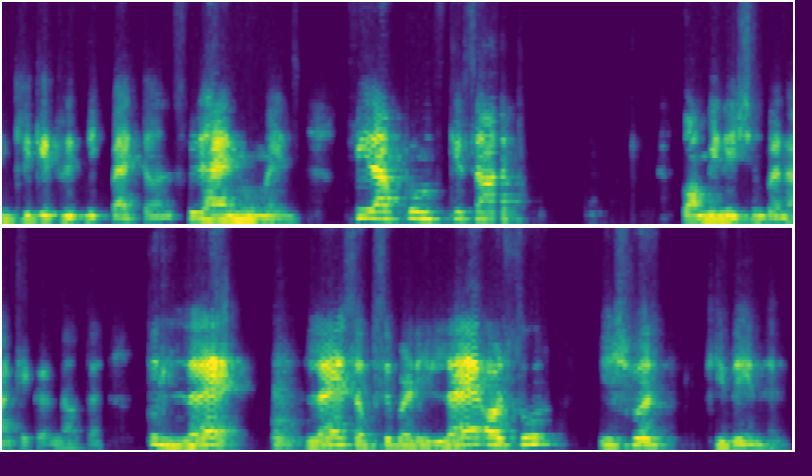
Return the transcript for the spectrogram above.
इंट्रिकेट रिदमिक पैटर्न्स फिर हैंड मूवमेंट्स फिर आपको उसके साथ कॉम्बिनेशन बना के करना होता है। तो लय लय सबसे बड़ी, लय और सुर ईश्वर की देन है।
